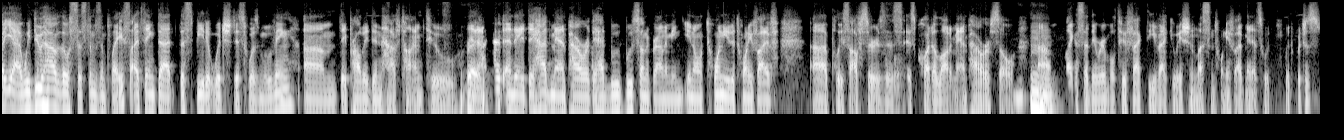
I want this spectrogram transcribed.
but yeah, we do have those systems in place. I think that the speed at which this was moving, um, they probably didn't have time to right. enact it, and they, they had manpower, they had boots on the ground. I mean, you know, twenty to twenty five uh, police officers is is quite a lot of manpower. So, mm-hmm. um, like I said, they were able to effect the evacuation in less than twenty five minutes, which, which is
